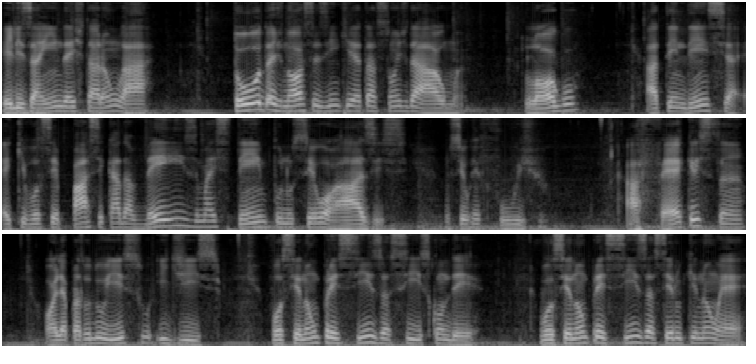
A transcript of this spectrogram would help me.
eles ainda estarão lá. Todas nossas inquietações da alma. Logo, a tendência é que você passe cada vez mais tempo no seu oásis, no seu refúgio. A fé cristã olha para tudo isso e diz: você não precisa se esconder, você não precisa ser o que não é.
